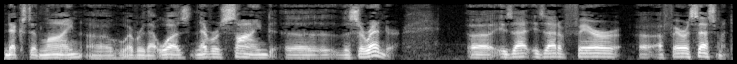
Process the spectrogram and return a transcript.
next in line, uh, whoever that was, never signed uh, the surrender. Uh, is that is that a fair uh, a fair assessment?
